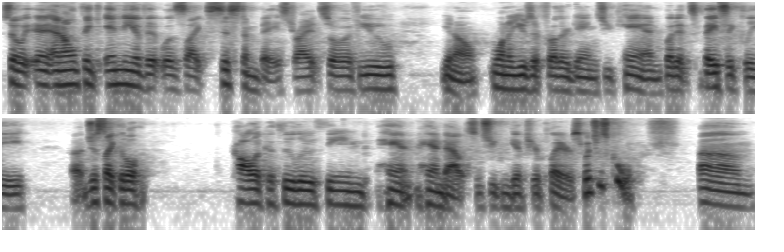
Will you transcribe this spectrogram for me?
So and I don't think any of it was like system based, right? So if you you know want to use it for other games, you can. But it's basically uh, just like little Call of Cthulhu themed hand handouts that you can give to your players, which is cool. Um,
